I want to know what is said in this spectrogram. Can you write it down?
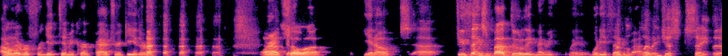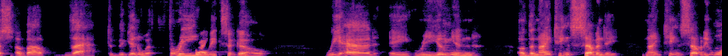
I don't ever forget Timmy Kirkpatrick either. uh, so, uh, you know, a uh, few things about Dooley, maybe. What do you think let, about? Let me just say this about that to begin with. Three right. weeks ago, we had a reunion of the 1970, 1971,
